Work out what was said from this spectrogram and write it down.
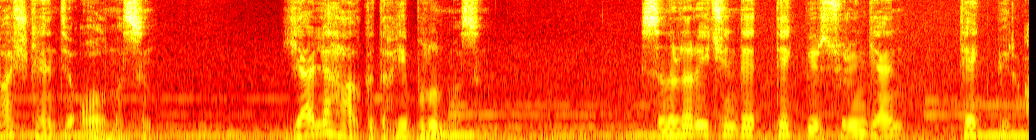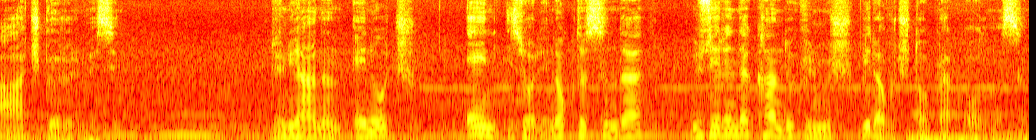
başkenti olmasın. Yerli halkı dahi bulunmasın. Sınırları içinde tek bir sürüngen, tek bir ağaç görülmesin. Dünyanın en uç, en izole noktasında üzerinde kan dökülmüş bir avuç toprak olmasın.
